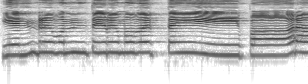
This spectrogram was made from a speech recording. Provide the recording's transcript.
என்று உன் திருமுகத்தை பாரா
